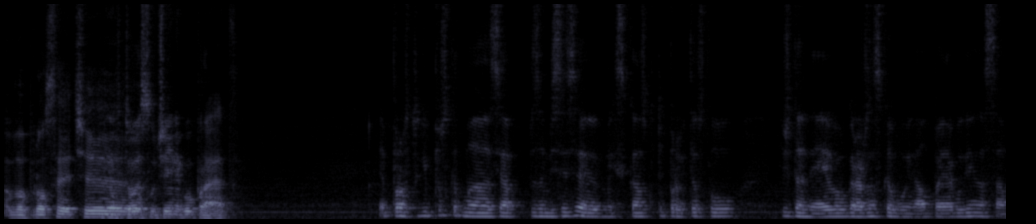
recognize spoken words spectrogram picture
Въпросът е, че... Но в този случай не го правят. Е, просто ги пускат, ма сега замисли се, мексиканското правителство вижда не е в гражданска война от бая година сам.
